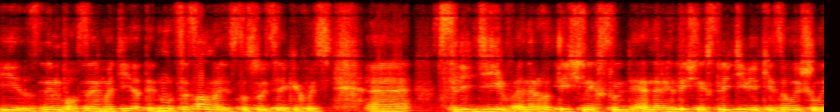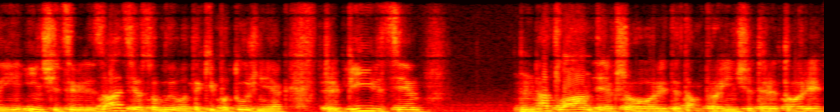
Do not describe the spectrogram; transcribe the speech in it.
і з ним повзаємодіяти. Ну це саме стосується якихось е, слідів, енергетичних енергетичних слідів, які залишили інші цивілізації, особливо такі потужні, як трипільці. Атланти, якщо говорити там про інші території,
